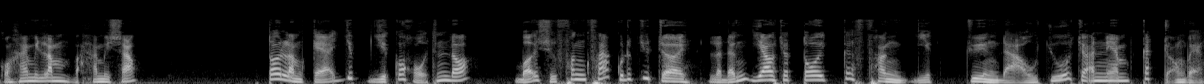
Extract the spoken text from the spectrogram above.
câu 25 và 26. Tôi làm kẻ giúp việc có hội thánh đó, bởi sự phân phát của Đức Chúa Trời là đấng giao cho tôi cái phần việc truyền đạo Chúa cho anh em cách trọn vẹn,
